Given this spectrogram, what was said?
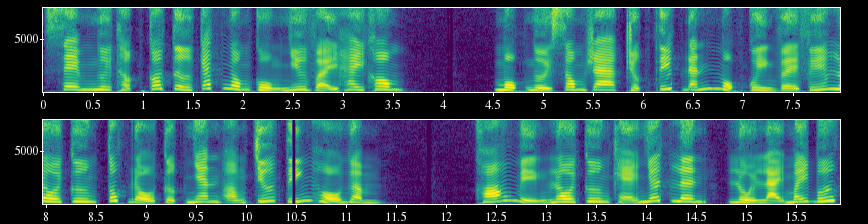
xem ngươi thật có tư cách ngông cuồng như vậy hay không. Một người xông ra trực tiếp đánh một quyền về phía lôi cương tốc độ cực nhanh ẩn chứa tiếng hổ gầm. Khó miệng lôi cương khẽ nhếch lên, lùi lại mấy bước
